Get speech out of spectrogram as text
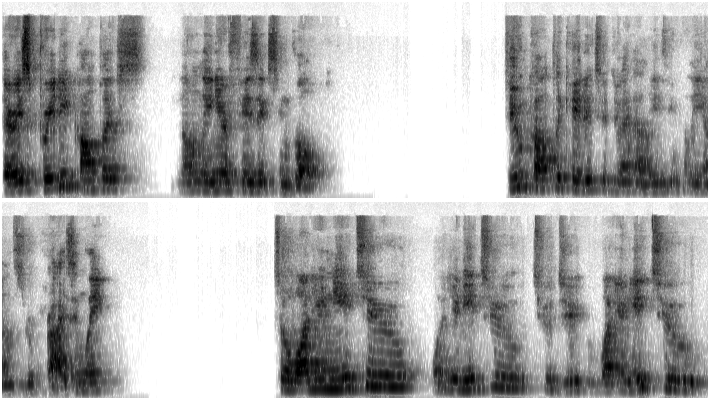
There is pretty complex nonlinear physics involved too complicated to do analytically, unsurprisingly. So what you need to, what you need to, to do, what you need to,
